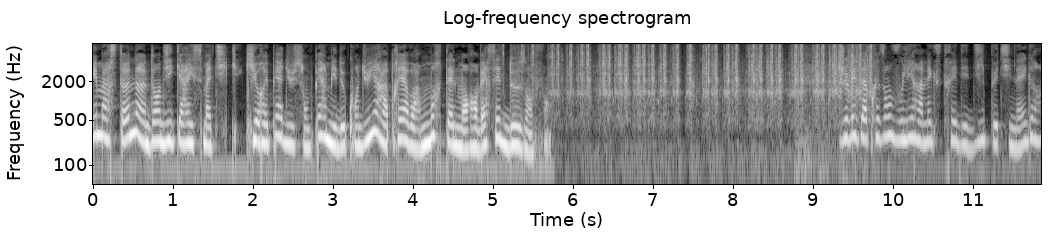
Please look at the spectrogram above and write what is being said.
Et Marston, un dandy charismatique, qui aurait perdu son permis de conduire après avoir mortellement renversé deux enfants. Je vais à présent vous lire un extrait des Dix Petits Nègres.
